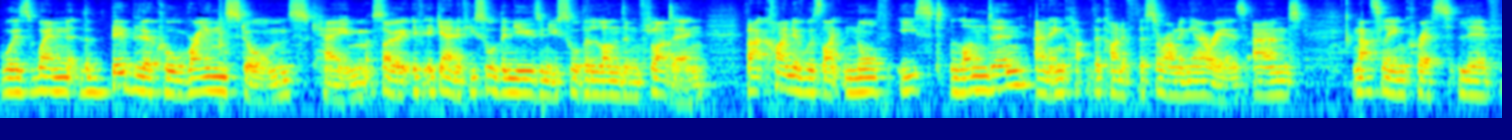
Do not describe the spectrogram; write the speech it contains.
was when the biblical rainstorms came. So if again, if you saw the news and you saw the London flooding, that kind of was like northeast London and in the kind of the surrounding areas. And Natalie and Chris live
